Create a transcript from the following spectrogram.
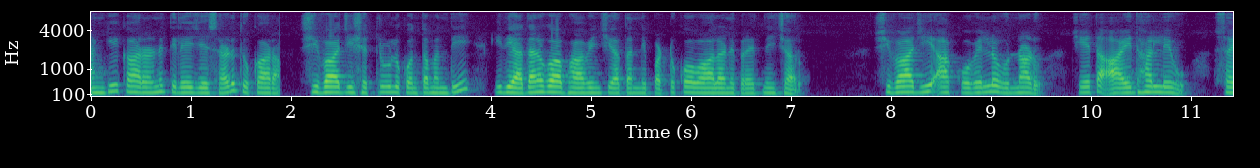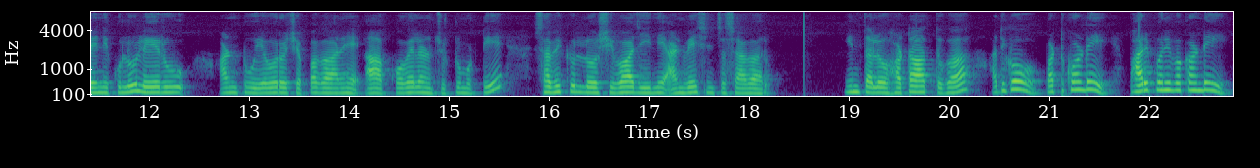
అంగీకారాన్ని తెలియజేశాడు తుకారాం. శివాజీ శత్రువులు కొంతమంది ఇది అదనుగా భావించి అతన్ని పట్టుకోవాలని ప్రయత్నించారు. శివాజీ ఆ కోవెల్లో ఉన్నాడు. చేత ఆయుధాలు లేవు. సైనికులు లేరు అంటూ ఎవరో చెప్పగానే ఆ కోవెలను చుట్టుముట్టి సభికుల్లో శివాజీని అన్వేషించసాగారు. ఇంతలో హఠాత్తుగా అదిగో పట్టుకోండి పారిపోనివ్వకండి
